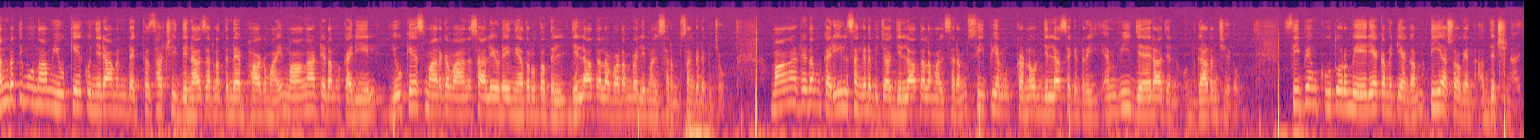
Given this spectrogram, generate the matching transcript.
അൻപത്തിമൂന്നാം യു കെ കുഞ്ഞിരാമൻ രക്തസാക്ഷി ദിനാചരണത്തിന്റെ ഭാഗമായി മാങ്ങാട്ടിടം കരിയിൽ യു കെ സ്മാരക വായനശാലയുടെ നേതൃത്വത്തിൽ ജില്ലാതല വടംവലി മത്സരം സംഘടിപ്പിച്ചു. മാങ്ങാട്ടിടം കരിയിൽ സംഘടിപ്പിച്ച ജില്ലാതല മത്സരം സി പി എം കണ്ണൂർ ജില്ലാ സെക്രട്ടറി എം വി ജയരാജൻ ഉദ്ഘാടനം ചെയ്തു. C P M Koothuparamba area committee അംഗം ടി അശോകൻ അധ്യക്ഷനായി.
